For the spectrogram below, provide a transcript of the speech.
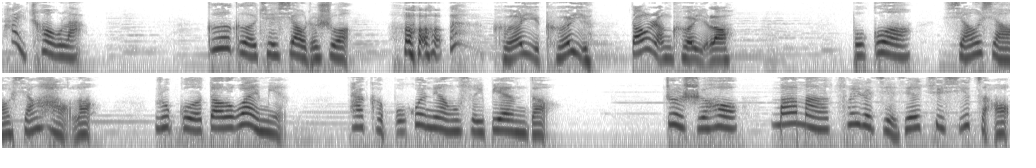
太臭了。哥哥却笑着说。哈哈，可以可以，当然可以了。不过小小想好了，如果到了外面，他可不会那样随便的。这时候，妈妈催着姐姐去洗澡，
